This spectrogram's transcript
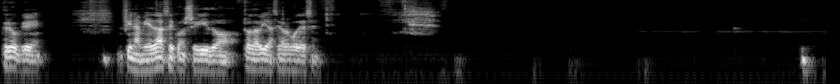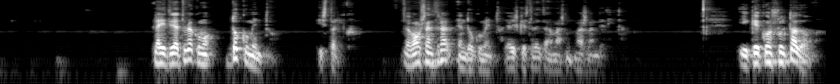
Creo que, en fin, a mi edad he conseguido todavía hacer algo decente. la literatura como documento histórico. Nos vamos a centrar en documento. Ya veis que esta letra más, más grandecita. ¿Y qué he consultado?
